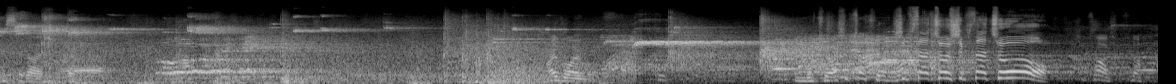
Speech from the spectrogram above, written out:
패스가 아쉽다. 아이고 아이고. 몇 초야? 14초야? 14초, 14초! 14, 14.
